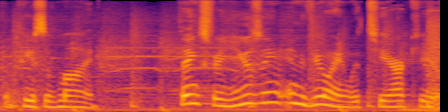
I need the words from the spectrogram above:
for peace of mind. Thanks for using and viewing with TRQ.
